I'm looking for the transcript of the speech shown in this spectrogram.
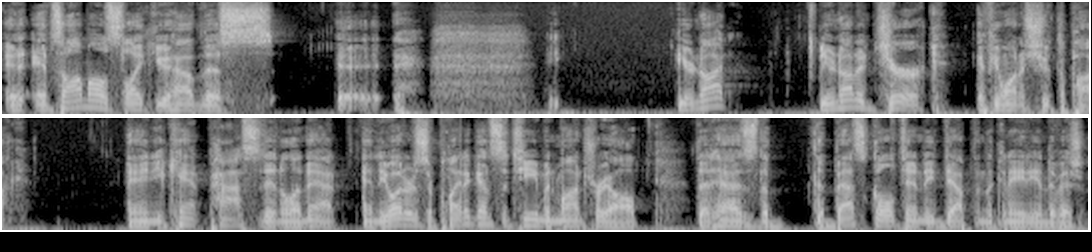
it's almost like you have this. Uh, you're not you're not a jerk if you want to shoot the puck, and you can't pass it into the net. And the Oilers are playing against a team in Montreal that has the the best goaltending depth in the Canadian division.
